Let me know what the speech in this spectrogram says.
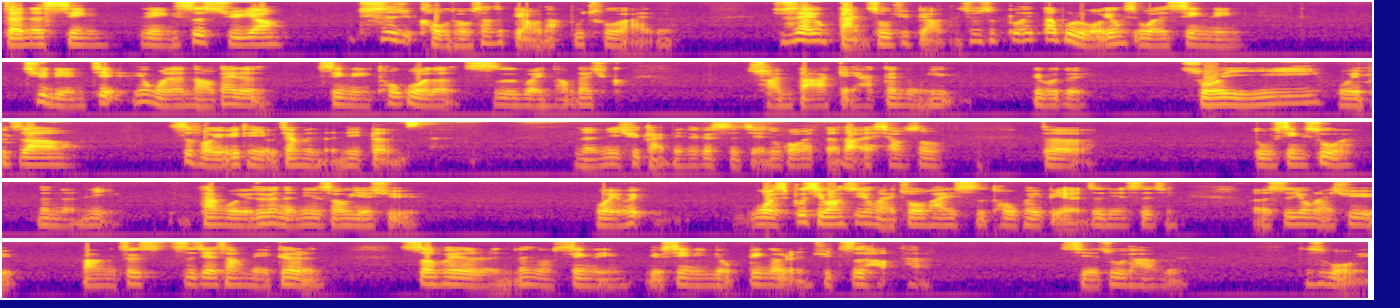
人的心灵是需要，是口头上是表达不出来的，就是要用感受去表达，就是不，倒不如我用我的心灵去连接，用我的脑袋的心灵，透过我的思维脑袋去传达给他更容易，对不对？所以我也不知道是否有一天有这样的能力的能力去改变这个世界。如果我得到销售的。读心术啊的能力，当我有这个能力的时候，也许我也会。我不希望是用来做坏事、偷窥别人这件事情，而是用来去帮这世界上每个人、社会的人那种心灵有心灵有病的人去治好他，协助他们。这是我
